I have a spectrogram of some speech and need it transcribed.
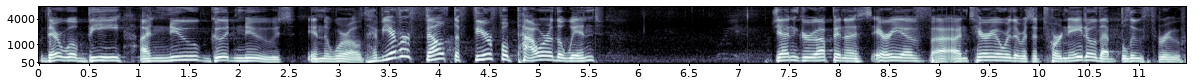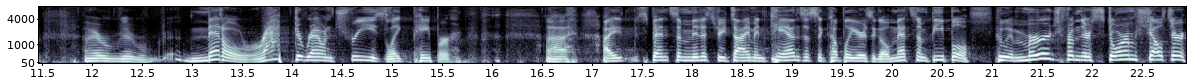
there will be a new good news in the world. Have you ever felt the fearful power of the wind? Jen grew up in an area of uh, Ontario where there was a tornado that blew through. Metal wrapped around trees like paper. Uh, I spent some ministry time in Kansas a couple years ago, met some people who emerged from their storm shelter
